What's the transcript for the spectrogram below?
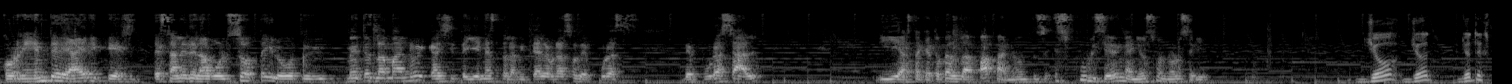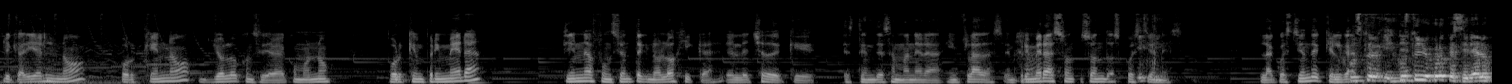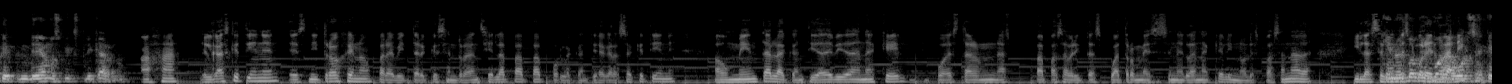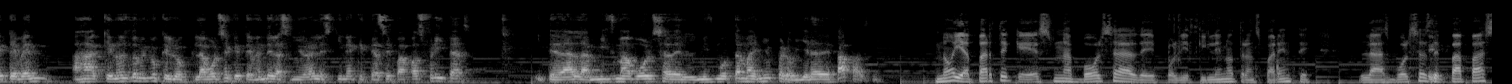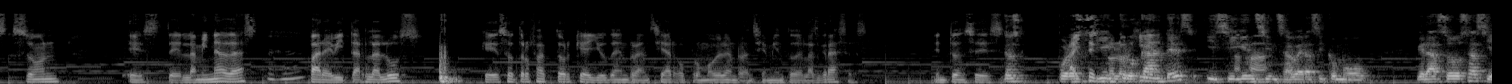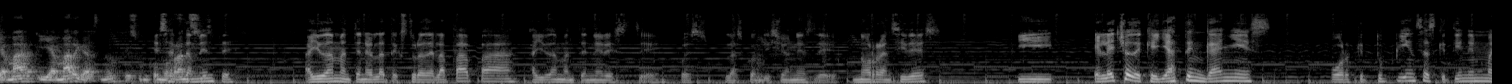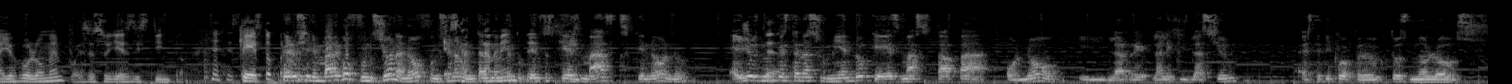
corriente de aire que te sale de la bolsota y luego tú metes la mano y casi te llena hasta la mitad del brazo de, puras, de pura sal y hasta que tocas la papa, ¿no? Entonces, ¿es publicidad engañosa o no lo sería? Yo, yo, yo te explicaría el no, ¿por qué no? Yo lo consideraría como no. Porque en primera, tiene una función tecnológica el hecho de que estén de esa manera infladas. En primera son, son dos cuestiones. La cuestión de que el gas... Justo, y justo yo creo que sería lo que tendríamos que explicar, ¿no? Ajá. El gas que tienen es nitrógeno para evitar que se enrancie la papa por la cantidad de grasa que tiene. Aumenta la cantidad de vida de anaquel. Puede estar unas papas abritas cuatro meses en el anaquel y no les pasa nada. Y la segunda que no es, lo mismo la bolsa que te ven... Ajá, que no es lo mismo que la bolsa que te vende la señora en la esquina que te hace papas fritas y te da la misma bolsa del mismo tamaño, pero llena de papas. ¿no? No, y aparte que es una bolsa de polietileno transparente. Las bolsas de papas son este, laminadas para evitar la luz, que es otro factor que ayuda a enranciar o promueve el enranciamiento de las grasas. Entonces, por eso siguen crocantes y siguen sin saber así como grasosas y, amar y amargas, ¿no? Que Exactamente. Ayuda a mantener la textura de la papa, ayuda a mantener este, pues, las condiciones de no rancidez. Y el hecho de que ya te engañes porque tú piensas que tiene un mayor volumen, pues eso ya es distinto. que, pero sin embargo funciona, ¿no? Funciona mentalmente, tú piensas que es más que no, ¿no? Ellos nunca están asumiendo que es más papa o no, y la, la legislación a este tipo de productos no los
